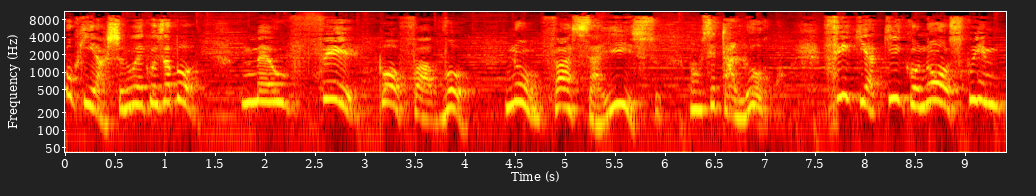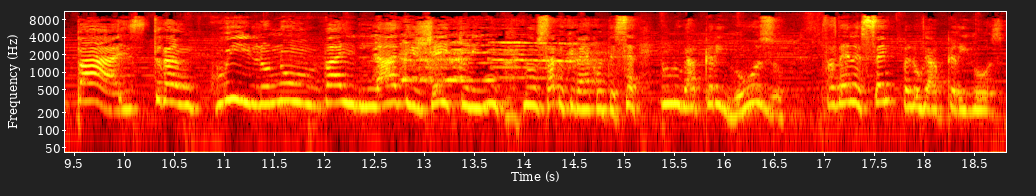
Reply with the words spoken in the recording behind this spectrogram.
O que acha? Não é coisa boa? Meu filho, por favor, não faça isso. Mas você está louco? Fique aqui conosco em paz, tranquilo, não vai lá de jeito nenhum, não sabe o que vai acontecer. É um lugar perigoso. Favela é sempre lugar perigoso.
